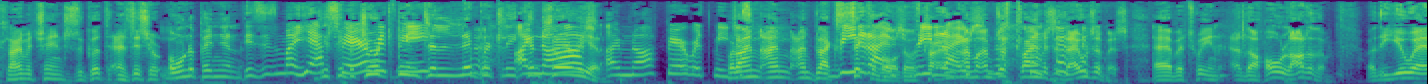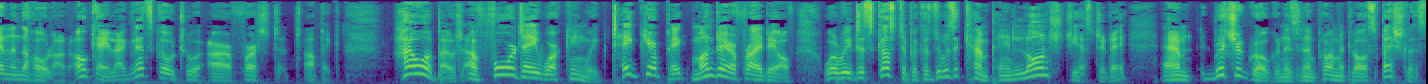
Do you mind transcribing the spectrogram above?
Climate change is a good thing. Is this your own opinion? This is my yeah. You see, bear but you're with being me. deliberately I'm contrarian. not. I'm not. Bear with me. But Just I'm I'm I'm black sick of all those. read cli- I'm. I'm just climated out of it uh, between uh, the whole lot of them, uh, the UN and the whole lot. Okay, like let's go to our first topic. How about a four-day working week? Take your pick, Monday or Friday off, Well, we discussed it because there was a campaign launched yesterday. Um, Richard Grogan is an employment law specialist.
